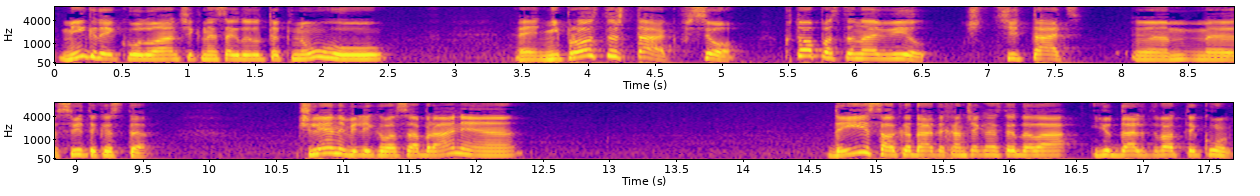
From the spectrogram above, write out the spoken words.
Мигдей кулуанчик не сагдул такну. Э, Не просто ж так, все. Кто постановил читать э, э, свиток Эстер? Члены Великого Собрания. Да и когда ты ханчек дала юдаль два тыкун.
